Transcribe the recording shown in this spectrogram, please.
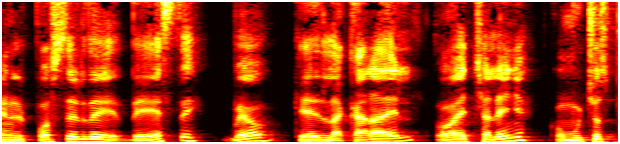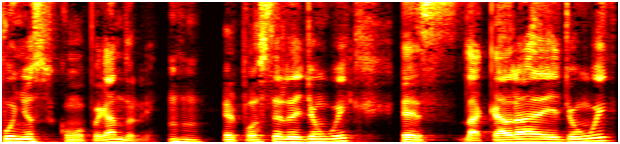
En el póster de, de este veo que es la cara de él, toda hecha leña, con muchos puños como pegándole. Ujú. El póster de John Wick es la cara de John Wick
